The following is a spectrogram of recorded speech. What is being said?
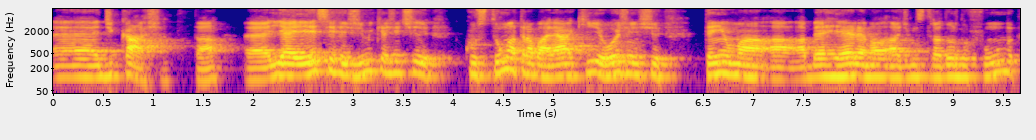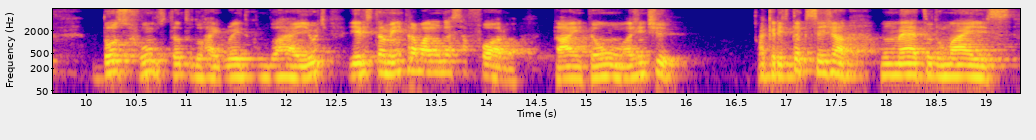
é, de caixa, tá? É, e é esse regime que a gente costuma trabalhar aqui. Hoje a gente tem uma a, a BRL, é administrador do fundo, dos fundos, tanto do high grade como do high yield, e eles também trabalham dessa forma, tá? Então a gente acredita que seja um método mais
